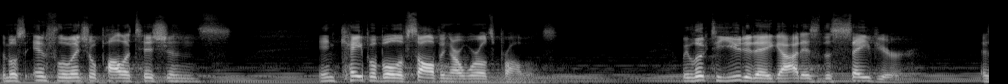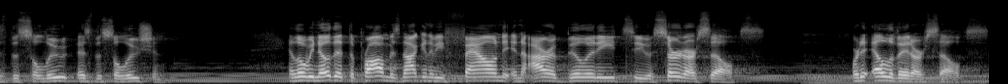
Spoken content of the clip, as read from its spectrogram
the most influential politicians, incapable of solving our world's problems. We look to you today, God, as the Savior, as the, salute, as the solution. And Lord, we know that the problem is not going to be found in our ability to assert ourselves or to elevate ourselves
